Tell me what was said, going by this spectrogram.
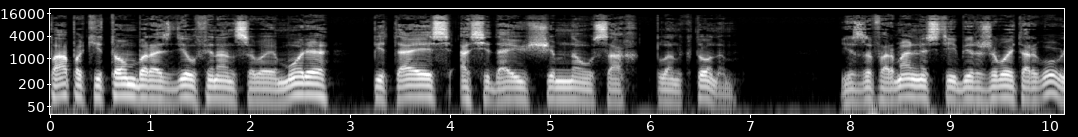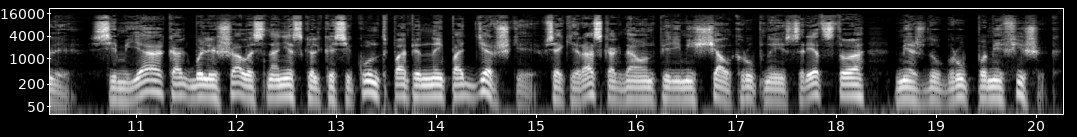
Папа китом бороздил финансовое море, питаясь оседающим на усах планктоном. Из-за формальностей биржевой торговли семья как бы лишалась на несколько секунд папиной поддержки всякий раз, когда он перемещал крупные средства между группами фишек.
